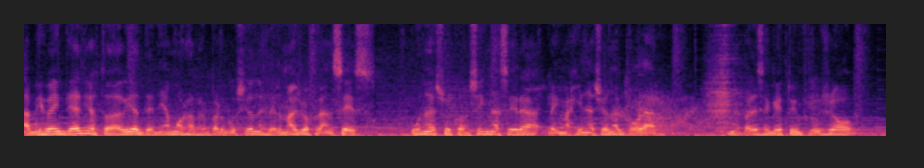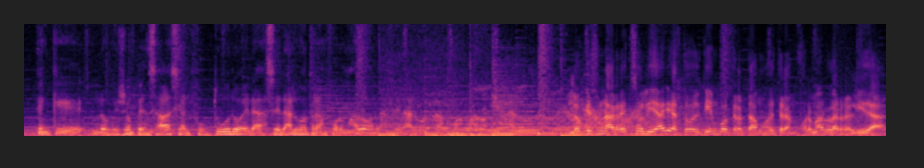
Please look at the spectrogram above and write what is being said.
A mis 20 años todavía teníamos las repercusiones del Mayo francés. Una de sus consignas era la imaginación al poder. Me parece que esto influyó en que lo que yo pensaba hacia el futuro era hacer algo transformador. Hacer algo transformador. Lo que es una red solidaria, todo el tiempo tratamos de transformar la realidad.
